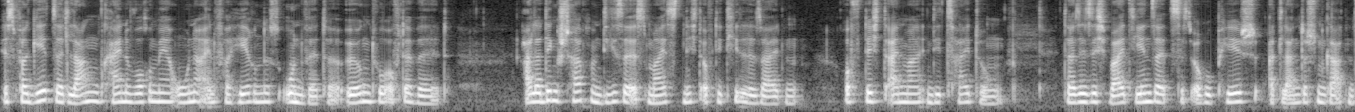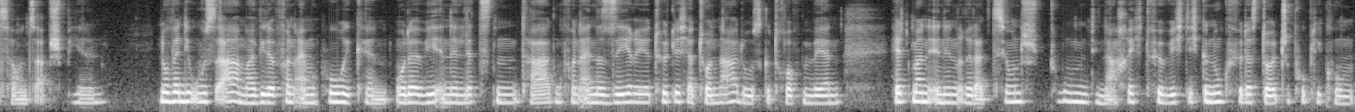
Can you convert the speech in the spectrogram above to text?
Es vergeht seit langem keine Woche mehr ohne ein verheerendes Unwetter irgendwo auf der Welt. Allerdings schaffen diese es meist nicht auf die Titelseiten, oft nicht einmal in die Zeitungen, da sie sich weit jenseits des europäisch-atlantischen Gartenzauns abspielen. Nur wenn die USA mal wieder von einem Hurrikan oder wie in den letzten Tagen von einer Serie tödlicher Tornados getroffen werden, hält man in den Redaktionsstuben die Nachricht für wichtig genug für das deutsche Publikum.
